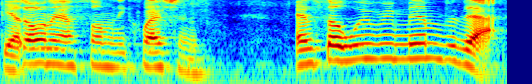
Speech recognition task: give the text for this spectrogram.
Yep. Don't ask so many questions. And so we remember that.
